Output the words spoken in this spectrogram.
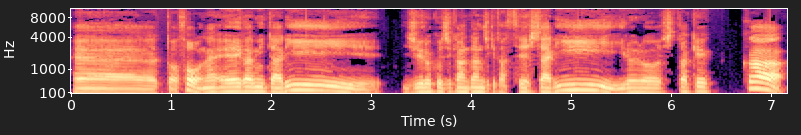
えー、っと、そうね。映画見たり、16時間断食達成したり、いろいろした結果、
